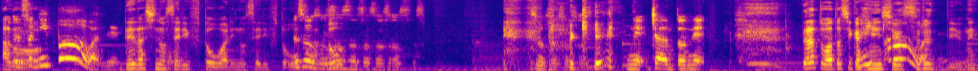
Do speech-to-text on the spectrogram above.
あど。のそう、二パーはね。出だしのセリフと終わりのセリフとオーそうバーとそうそうそうそうそうそう。そうそうそうだそう。けね、ちゃんとね。であと私が編集するっていうね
